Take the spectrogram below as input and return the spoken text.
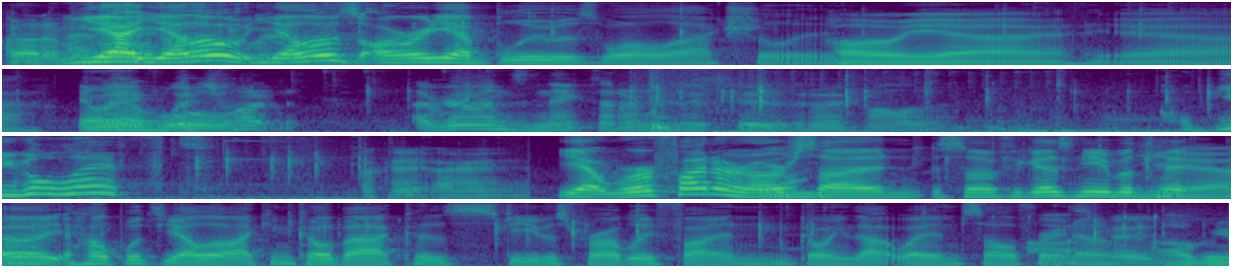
Got him. Yeah, yellow, know. yellow's already at blue as well, actually. Oh yeah, yeah. They only Wait, have which wool. one? Everyone's nicked. I don't know who's who. Who do I follow? You go left. Okay, alright. Yeah, we're fine on our Um, side. So if you guys need with yeah. uh, help with yellow, I can go back because Steve is probably fine going that way himself right Oh, now. that's good. I'll be.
